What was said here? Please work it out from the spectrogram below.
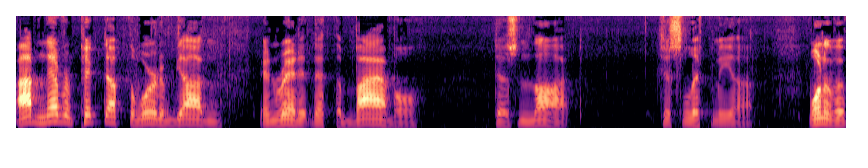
I've never picked up the Word of God and, and read it that the Bible does not just lift me up. One of the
